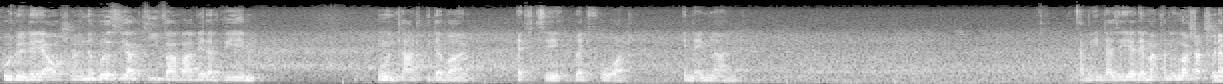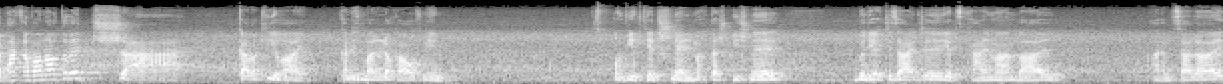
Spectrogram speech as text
Prödel, der ja auch schon in der Bundesliga aktiv war bei Werder Bremen. Momentan spielt er beim FC Redford in England. Jetzt haben wir hinter sich der Mann von Ingolstadt. Schöner Pass auf Arnautovic. Ah, Gabakirai kann diesen Ball locker aufnehmen. Und wirft jetzt schnell, macht das Spiel schnell über die rechte Seite. Jetzt Kalmer am Ball. Adam Salai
